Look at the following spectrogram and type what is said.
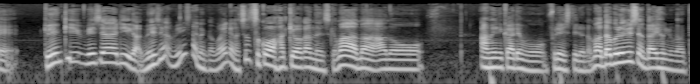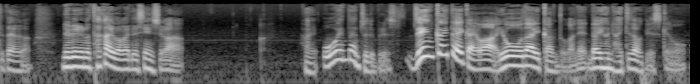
ええ現役メジャーリーガー、メジャー、メジャーなんかマイナーかちょっとそこははっきりわかんないんですけど、まあまあ、あのアメリカでもプレイしてるような、まあ WBC の代表にもなってたようなレベルの高い若手選手が、はい、応援団長でプレイする。前回大会は陽大館とかね、代表に入ってたわけですけども、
